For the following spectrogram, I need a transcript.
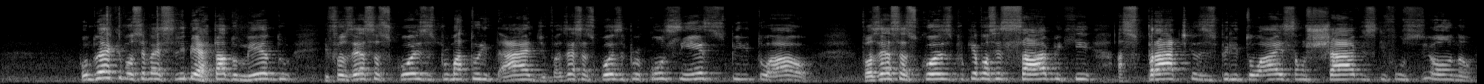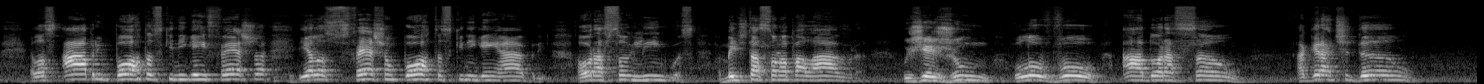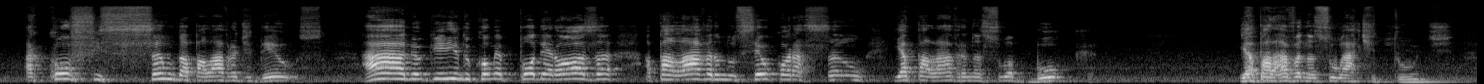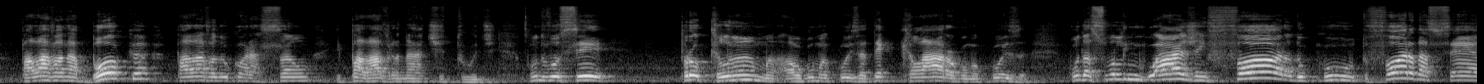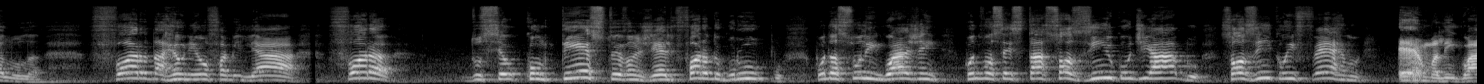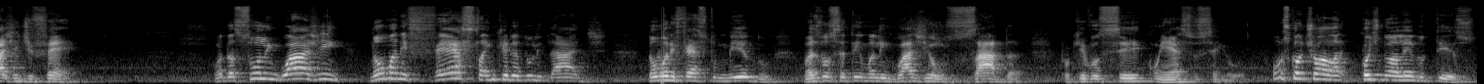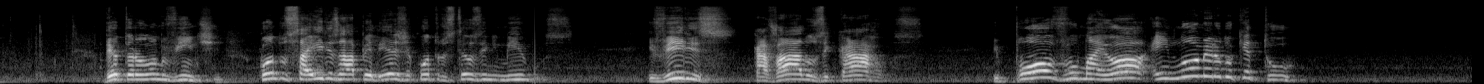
Quando é que você vai se libertar do medo e fazer essas coisas por maturidade, fazer essas coisas por consciência espiritual, fazer essas coisas porque você sabe que as práticas espirituais são chaves que funcionam. Elas abrem portas que ninguém fecha e elas fecham portas que ninguém abre. A oração em línguas, a meditação na palavra, o jejum, o louvor, a adoração, a gratidão, a confissão da palavra de Deus. Ah, meu querido, como é poderosa a palavra no seu coração e a palavra na sua boca. E a palavra na sua atitude. Palavra na boca, palavra no coração e palavra na atitude. Quando você proclama alguma coisa, declara alguma coisa, quando a sua linguagem fora do culto, fora da célula, fora da reunião familiar, fora do seu contexto evangélico, fora do grupo, quando a sua linguagem, quando você está sozinho com o diabo, sozinho com o inferno, é uma linguagem de fé. Quando a sua linguagem não manifesta a incredulidade, não manifesta o medo, mas você tem uma linguagem ousada, porque você conhece o Senhor. Vamos continuar, continuar lendo o texto. Deuteronômio 20: Quando saíres à peleja contra os teus inimigos, e vires cavalos e carros, e povo maior em número do que tu,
